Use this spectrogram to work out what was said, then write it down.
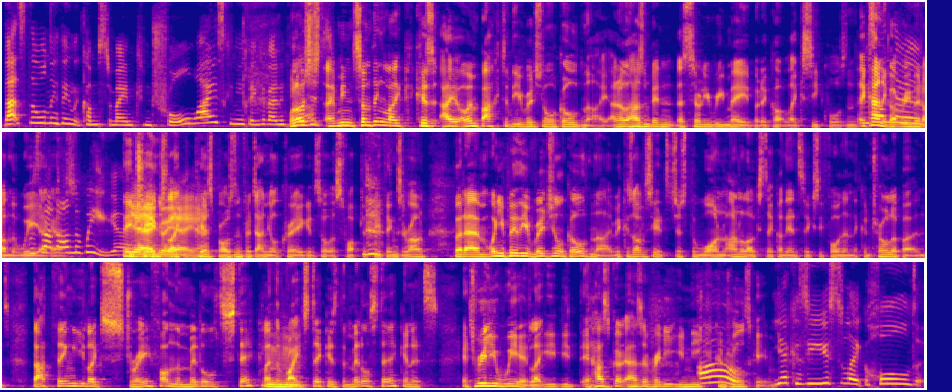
that's the only thing that comes to mind control wise. Can you think of anything? Well, I was else? just, I mean, something like, because I went back to the original GoldenEye. I know it hasn't been necessarily remade, but it got like sequels and it was kind of got the- remade on the Wii. was I that guess. not on the Wii? Yeah. They Yeah, changed yeah, like yeah. Pierce Brosnan for Daniel Craig and sort of swapped a few things around. But um, when you play the original GoldenEye, because obviously it's just the one analog stick on the N64 and then the controller buttons, that thing you like strafe on the middle stick, like Mm-hmm. the right stick is the middle stick, and it's it's really weird. Like you, you, it has got it has a really unique Oh, control scheme. Yeah, because you used to like hold,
